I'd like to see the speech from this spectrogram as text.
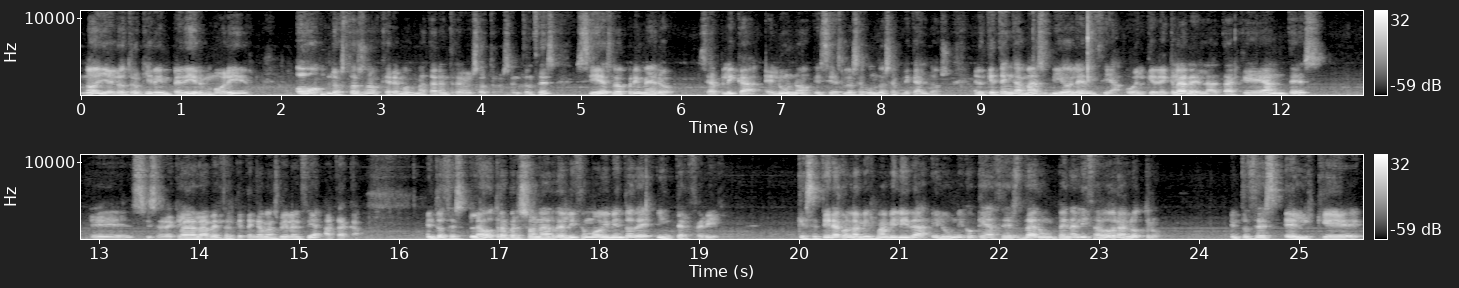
No, y el otro quiere impedir morir. O los dos nos queremos matar entre nosotros. Entonces, si es lo primero, se aplica el 1 y si es lo segundo, se aplica el 2. El que tenga más violencia o el que declare el ataque antes, eh, si se declara a la vez, el que tenga más violencia ataca. Entonces, la otra persona realiza un movimiento de interferir, que se tira con la misma habilidad y lo único que hace es dar un penalizador al otro. Entonces, el que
